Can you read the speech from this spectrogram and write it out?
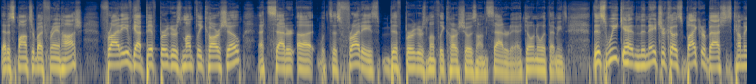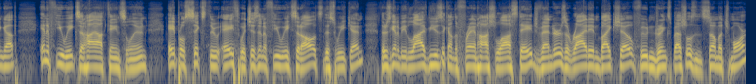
That is sponsored by Fran Haasch. Friday, you've got Biff Burger's monthly car show. That's Saturday. Uh, what says Friday's Biff Burger's monthly car show is on Saturday. I don't know what that means. This weekend, the Nature Coast Biker Bash is coming up in a few weeks at High Octane Saloon, April 6th through 8th, which isn't a few weeks at all. It's this weekend. There's going to be live music on the Fran Haasch Law Stage, vendors, a ride-in bike show, food and drink specials, and so much more.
